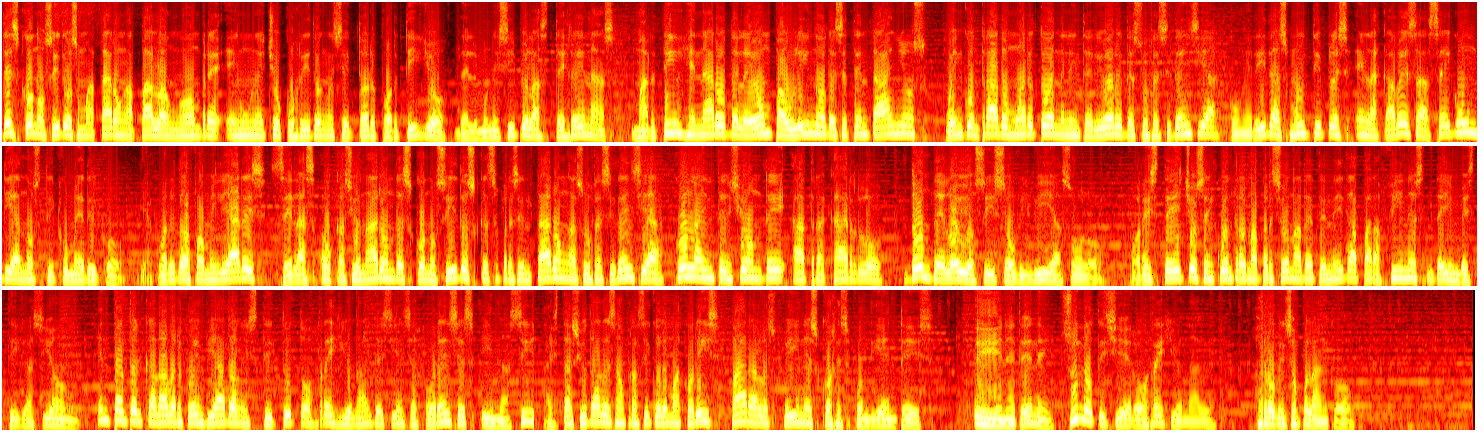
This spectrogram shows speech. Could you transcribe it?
Desconocidos mataron a palo a un hombre en un hecho ocurrido en el sector Portillo del municipio Las Terrenas. Martín Genaro de León Paulino, de 70 años, fue encontrado muerto en el interior de su residencia con heridas múltiples en la cabeza según diagnóstico médico. De acuerdo a familiares, se las ocasionaron desconocidos que se presentaron a su residencia con la intención de atracarlo, donde el hoyo vivía solo. Por este hecho se encuentra una persona detenida para fines de investigación. En tanto el cadáver fue enviado al Instituto Regional de Ciencias Forenses INACI a esta ciudad de San Francisco de Macorís para los fines correspondientes. NTN, su noticiero regional. Robinson Polanco.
